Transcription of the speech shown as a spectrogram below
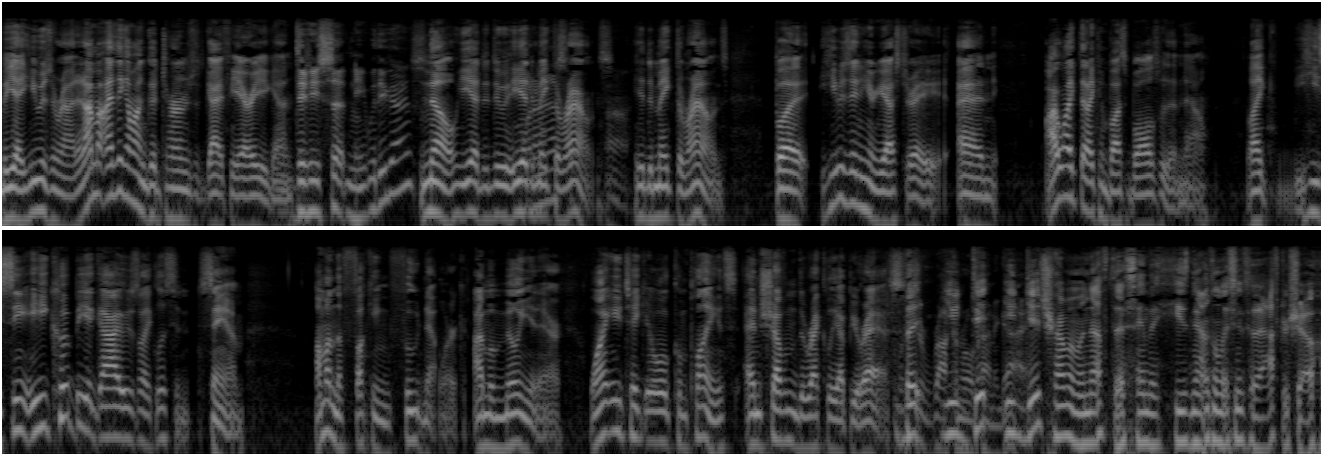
But yeah, he was around, and I'm, I think I'm on good terms with Guy Fieri again. Did he sit and eat with you guys? No, he had to do. He had What to an make the asshole. rounds. Oh. He had to make the rounds. But he was in here yesterday, and I like that I can bust balls with him now. Like he see, he could be a guy who's like, listen, Sam, I'm on the fucking Food Network. I'm a millionaire. Why don't you take your little complaints and shove them directly up your ass? He's a But rock you and roll did kinda you did charm him enough to saying that he's now going to listen to the after show.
